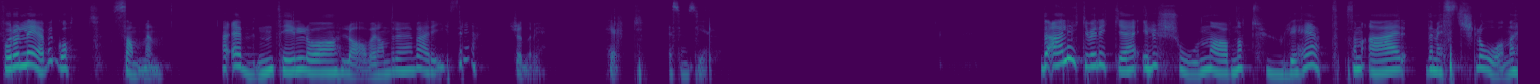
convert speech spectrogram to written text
For å leve godt sammen er evnen til å la hverandre være i fred, skjønner vi, helt essensiell. Det er likevel ikke illusjonen av naturlighet som er det mest slående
